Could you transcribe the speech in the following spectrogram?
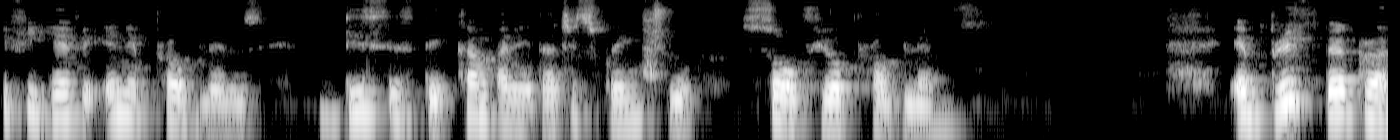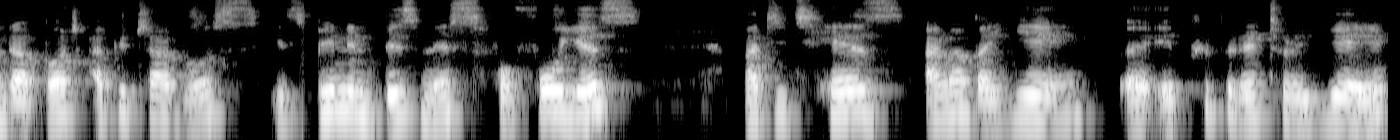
if you have any problems this is the company that is going to solve your problem a brief background about APPI Travels. It's been in business for four years, but it has another year, uh, a preparatory year,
